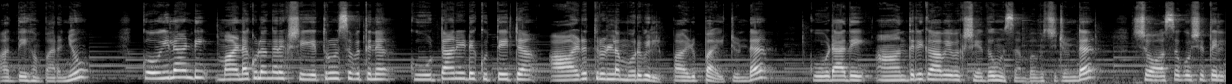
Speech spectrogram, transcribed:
അദ്ദേഹം പറഞ്ഞു. കൊയിലാണ്ടി മണകുളങ്ങര ക്ഷേത്രോത്സവത്തിന് കൂട്ടാനയുടെ കുത്തേറ്റ ആഴത്തിലുള്ള മുറിവിൽ പഴുപ്പായിട്ടുണ്ട്. കൂടാതെ ആന്തരികാവയവ ക്ഷതവും സംഭവിച്ചിട്ടുണ്ട്. ശ്വാസകോശത്തിൽ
